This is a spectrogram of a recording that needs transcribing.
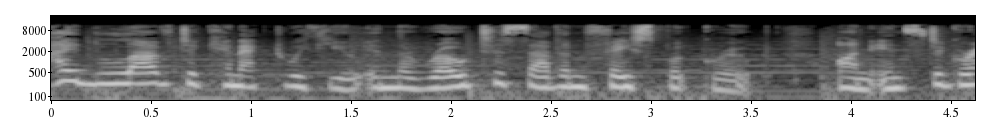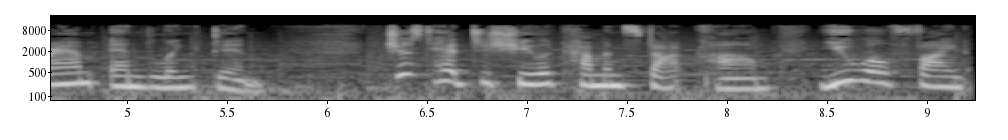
I'd love to connect with you in the Road to Seven Facebook group on Instagram and LinkedIn. Just head to ShelaghCummins.com. You will find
